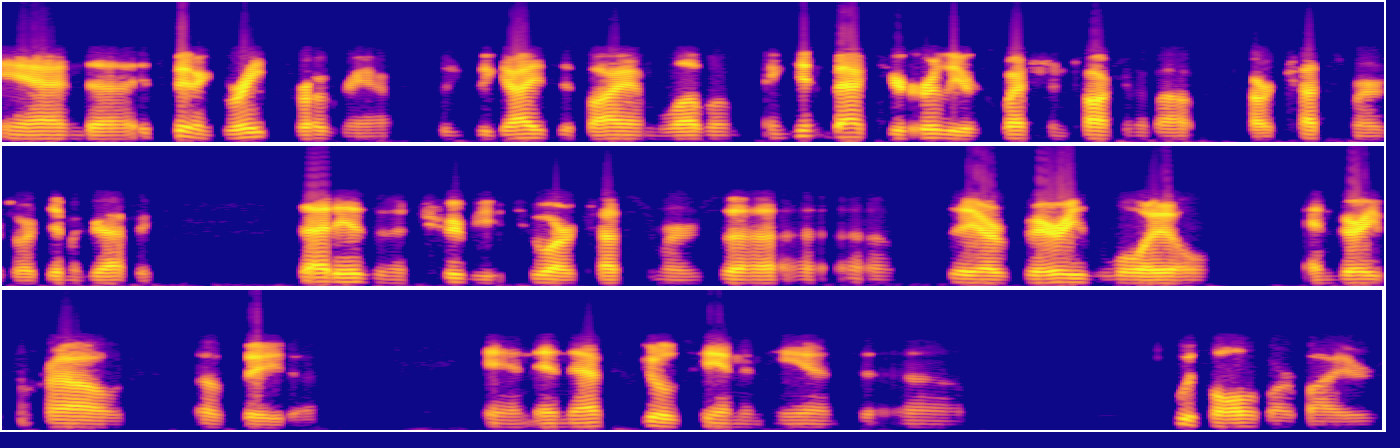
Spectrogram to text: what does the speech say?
And uh, it's been a great program. The, the guys that buy them love them. And getting back to your earlier question, talking about our customers, our demographics, that is an attribute to our customers. Uh, uh, they are very loyal and very proud of Beta, and and that goes hand in hand um, with all of our buyers.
